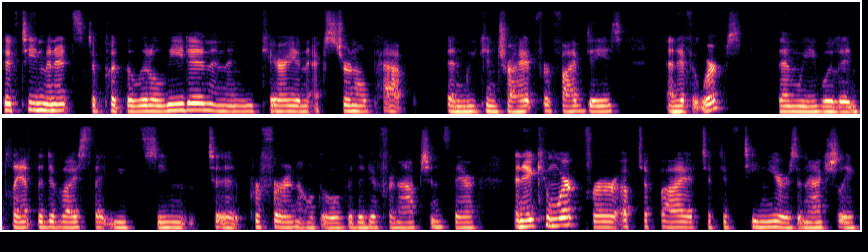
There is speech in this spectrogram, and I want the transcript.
15 minutes to put the little lead in and then you carry an external PAP and we can try it for five days. And if it works, then we would implant the device that you seem to prefer. And I'll go over the different options there. And it can work for up to five to 15 years. And actually,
